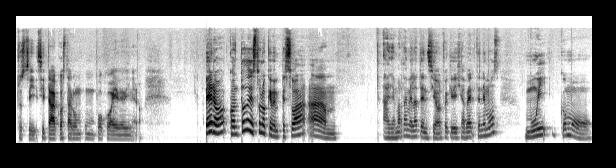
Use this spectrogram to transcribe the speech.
pues sí, sí te va a costar un, poco ahí de dinero. Pero con todo esto lo que me empezó a, a llamar también la atención fue que dije, a ver, tenemos muy como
